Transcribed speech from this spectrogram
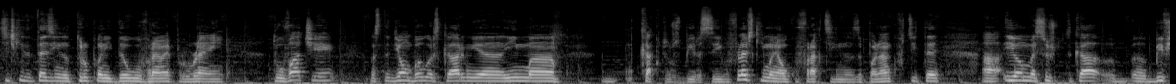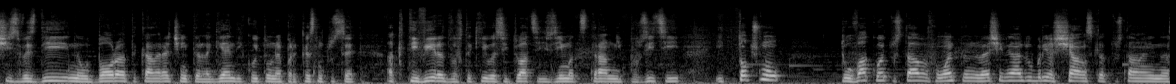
Всичките тези натрупани дълго време проблеми. Това, че на стадион Българска армия има както разбира се и в Левски има няколко фракции на запалянковците. А, имаме също така бивши звезди на отбора, така наречените легенди, които непрекъснато се активират в такива ситуации, взимат странни позиции. И точно това, което става в момента, не беше най-добрия шанс, както стана и на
